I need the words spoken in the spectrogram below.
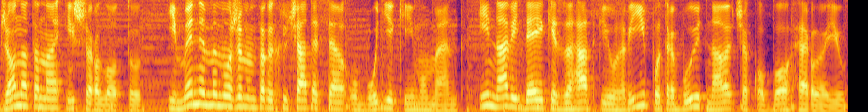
Джонатана і Шарлотту. І ми ними можемо переключатися у будь-який момент. І навіть деякі загадки у грі потребують навичок обох героїв.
